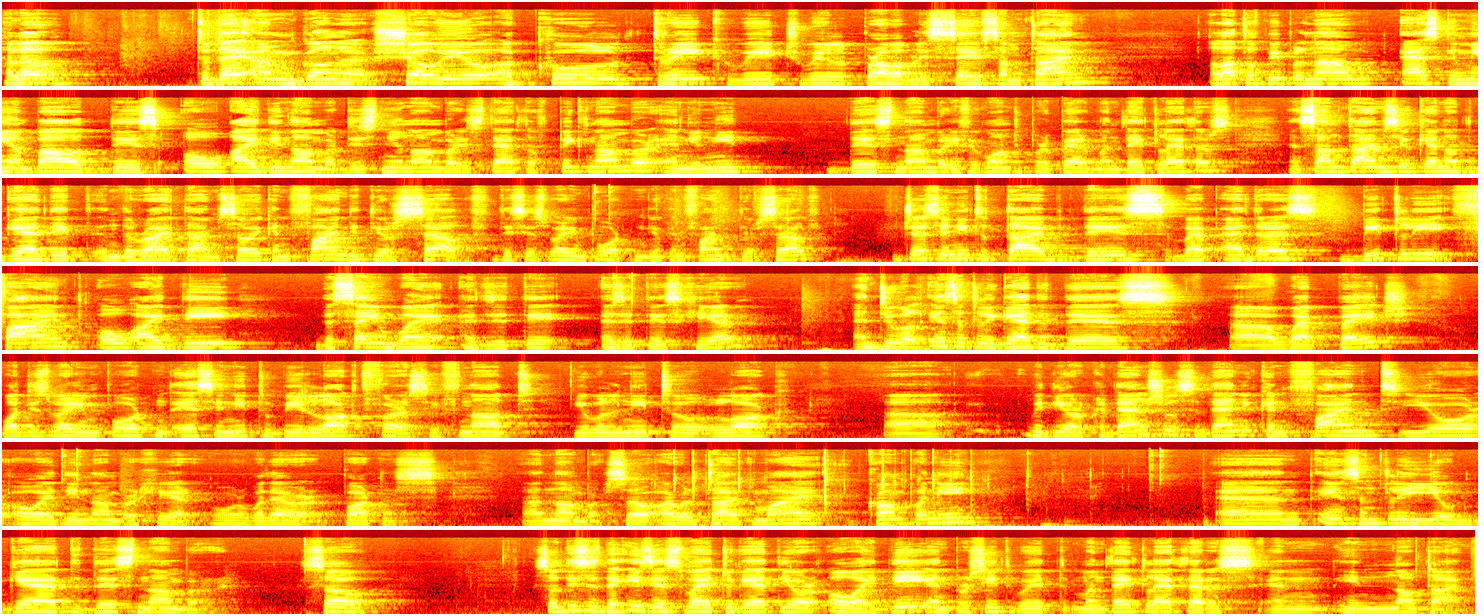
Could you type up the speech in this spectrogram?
Hello. Today I'm gonna show you a cool trick which will probably save some time. A lot of people now asking me about this OID number. This new number is that of PIC number and you need this number if you want to prepare mandate letters and sometimes you cannot get it in the right time so you can find it yourself. This is very important. You can find it yourself just you need to type this web address bit.ly find OID the same way as it, as it is here and you will instantly get this uh, web page. What is very important is you need to be logged first. If not you will need to log uh, with your credentials. Then you can find your OID number here or whatever partners uh, number. So I will type my company and instantly you get this number. So, so this is the easiest way to get your OID and proceed with mandate letters and in no time.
